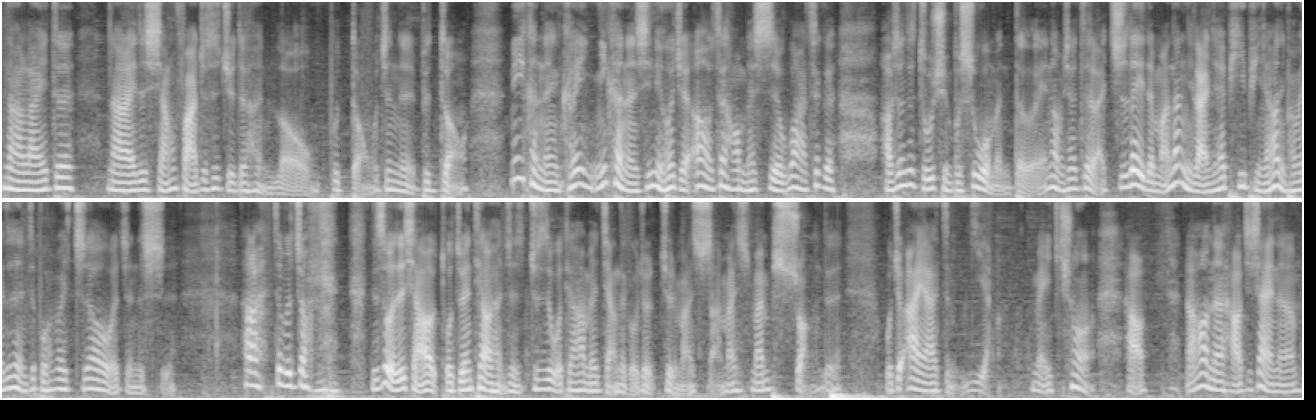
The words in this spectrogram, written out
哪来的？哪来的想法，就是觉得很 low，不懂，我真的不懂。你可能可以，你可能心里会觉得，哦，这好像没事，哇，这个好像这族群不是我们的，诶，那我们现在再来之类的嘛。那你来，你还批评，然后你旁边都是人，这不会被揍啊？真的是。好了，这不重点，只是我是想要，我昨天听到很正，就是我听到他们讲这个，我就觉得蛮傻，蛮蛮不爽的。我就爱呀，怎么样？没错。好，然后呢，好，接下来呢？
